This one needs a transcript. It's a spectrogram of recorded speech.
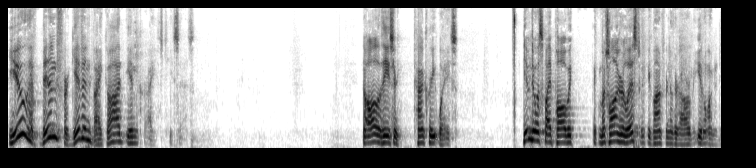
you have been forgiven by God in Christ, he says. Now, all of these are concrete ways given to us by Paul. We make a much longer list. We could go on for another hour, but you don't want to do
